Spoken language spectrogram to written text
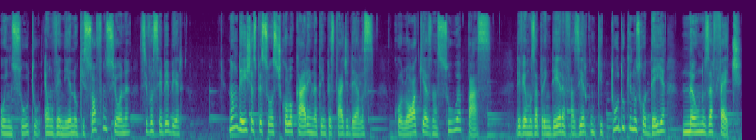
O insulto é um veneno que só funciona se você beber. Não deixe as pessoas te colocarem na tempestade delas. Coloque-as na sua paz. Devemos aprender a fazer com que tudo que nos rodeia não nos afete.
